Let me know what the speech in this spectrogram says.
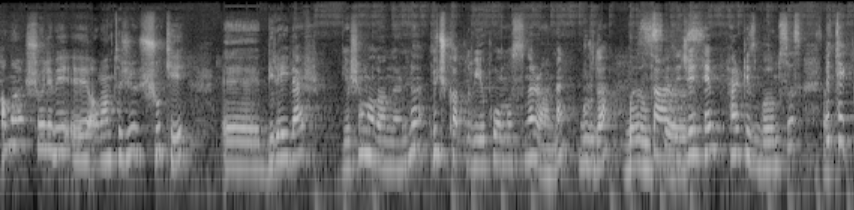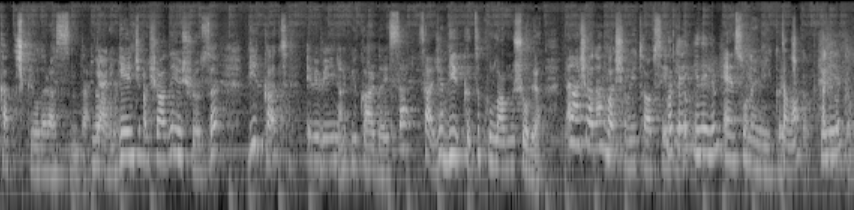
Ama şöyle bir e, avantajı şu ki e, bireyler yaşam alanlarını 3 katlı bir yapı olmasına rağmen burada Bağımsız. sadece hem herkes bağımsız ve tek kat çıkıyorlar aslında. Yani genç aşağıda yaşıyorsa bir kat, ebeveyn yukarıdaysa sadece bir katı kullanmış oluyor. Ben aşağıdan başlamayı tavsiye Okey, ediyorum. inelim. En son evi yukarı Tamam, çıkalım. Hadi inelim. bakalım.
